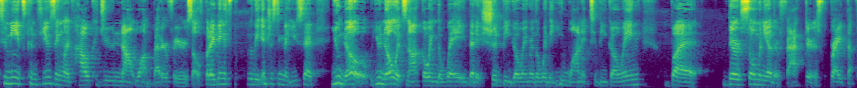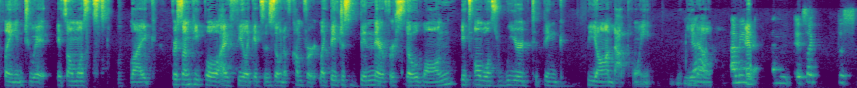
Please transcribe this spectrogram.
to me, it's confusing. Like, how could you not want better for yourself? But I think it's really interesting that you said, you know, you know, it's not going the way that it should be going or the way that you want it to be going. But there are so many other factors, right, that play into it. It's almost like for some people, I feel like it's a zone of comfort. Like they've just been there for so long. It's almost weird to think beyond that point. yeah. Know? I mean, and, and it's like this,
